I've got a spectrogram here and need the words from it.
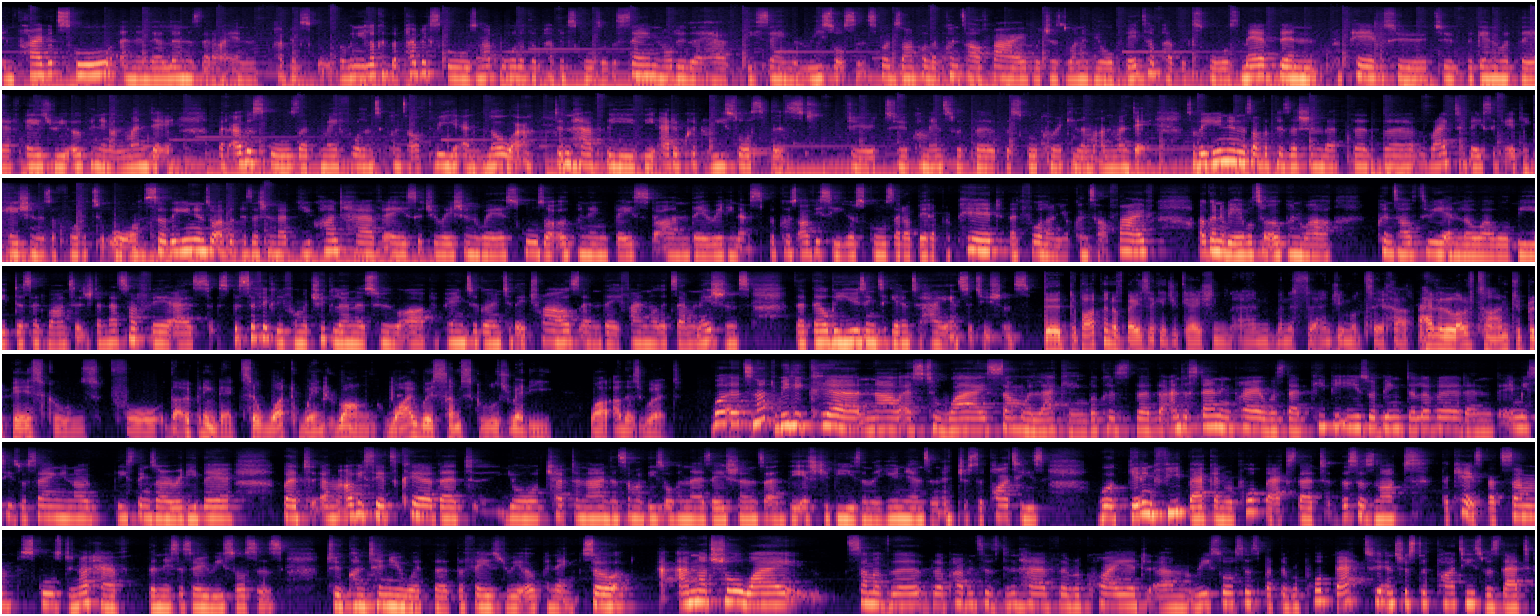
in private school and then there are learners that are in public school. But when you look at the public schools, not all of the public schools are the same, nor do they have the same resources. For example, the Quintile 5, which is one of your better public schools, may have been prepared to, to begin with their phased reopening on Monday, but other schools that may fall into Quintile 3 and lower didn't have the, the adequate resources to, commence with the, the school curriculum on Monday. So the union is of the position that the, the right to basic education is afforded to all. So the unions are of the position that you can't have a situation where schools are opening based on their readiness, because obviously your schools that are better prepared, that fall on your quintile five, are going to be able to open while quintile 3 and lower will be disadvantaged. And that's not fair, as specifically for matric learners who are preparing to go into their trials and their final examinations that they'll be using to get into higher institutions. The Department of Basic Education and Minister Angie Motshekga had a lot of time to prepare schools for the opening date. So, what went wrong? Why were some schools ready while others weren't? Well, it's not really clear now as to why some were lacking because the, the understanding prior was that PPEs were being delivered and MECs were saying, you know, these things are already there. But um, obviously, it's clear that your Chapter 9s and some of these organizations and the SGBs and the unions and interested parties were getting feedback and report backs that this is not the case, that some schools do not have the necessary resources to continue with the, the phased reopening. So I'm not sure why some of the, the provinces didn't have the required um, resources, but the report back to interested parties was that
